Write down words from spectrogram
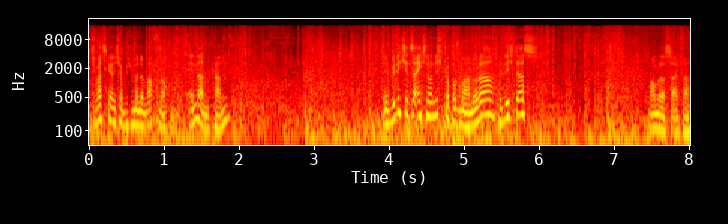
Ich weiß gar nicht, ob ich meine Waffen noch ändern kann. Den will ich jetzt eigentlich noch nicht kaputt machen, oder? Will ich das? Machen wir das einfach.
